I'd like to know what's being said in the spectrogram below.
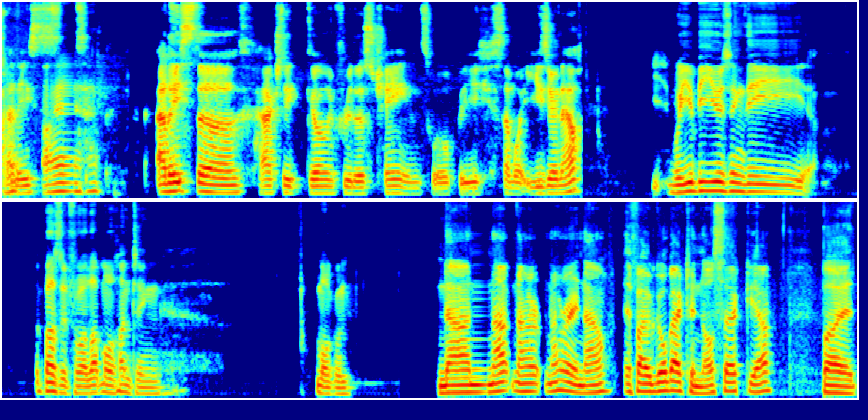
At least I have. at least uh, actually going through those chains will be somewhat easier now. Will you be using the buzzard for a lot more hunting, Morgan? Nah, not not not right now. If I would go back to nullsec, yeah, but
